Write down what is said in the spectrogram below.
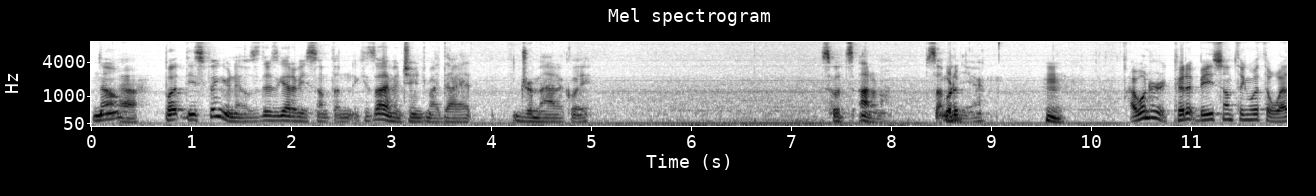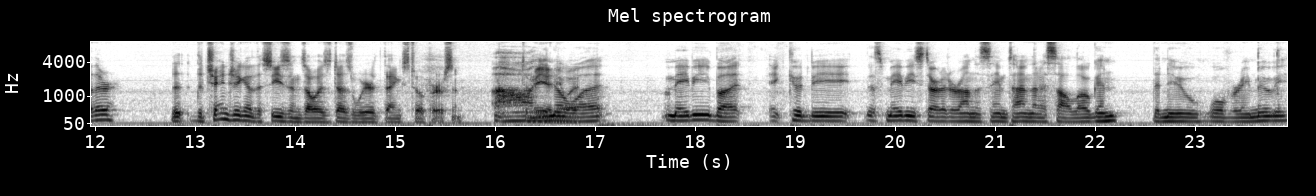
no. Ah. But these fingernails, there's got to be something because I haven't changed my diet dramatically. So it's I don't know something Would in the air. I wonder, could it be something with the weather? The the changing of the seasons always does weird things to a person. Oh, you know anyway. what? Maybe, but it could be. This maybe started around the same time that I saw Logan, the new Wolverine movie.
